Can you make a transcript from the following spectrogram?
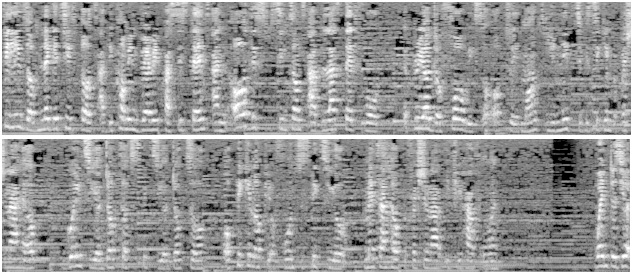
feelings of negative thoughts are becoming very persistent and all these symptoms have lasted for a period of four weeks or up to a month, you need to be seeking professional help, going to your doctor to speak to your doctor, or picking up your phone to speak to your mental health professional if you have one when does your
